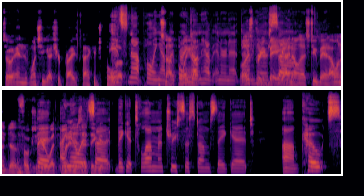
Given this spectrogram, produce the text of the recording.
So and once you got your prize package pulled It's up, it's not pulling It's up. not I pulling don't up. have internet. well, it's pretty here, big. I know that's too bad. I wanted the folks to hear what what it know that they uh, get. they get telemetry systems. They get um, coats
